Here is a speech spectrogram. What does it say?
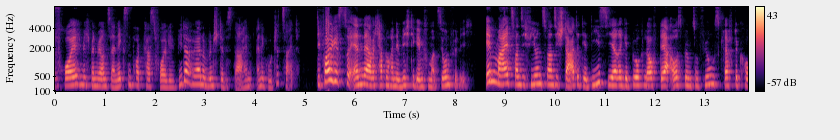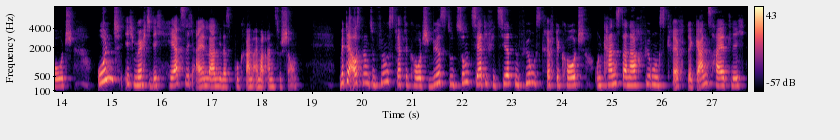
freue ich mich, wenn wir uns in der nächsten Podcast-Folge wieder hören und wünsche dir bis dahin eine gute Zeit. Die Folge ist zu Ende, aber ich habe noch eine wichtige Information für dich. Im Mai 2024 startet der diesjährige Durchlauf der Ausbildung zum Führungskräftecoach und ich möchte dich herzlich einladen, dir das Programm einmal anzuschauen. Mit der Ausbildung zum Führungskräftecoach wirst du zum zertifizierten Führungskräftecoach und kannst danach Führungskräfte ganzheitlich,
